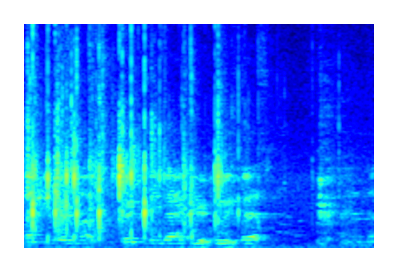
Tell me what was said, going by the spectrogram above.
thank you very much. It's great to be back here at Dewey Fest. And, uh,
